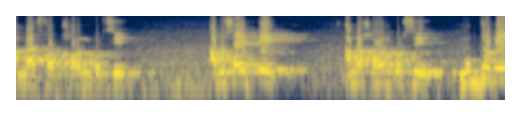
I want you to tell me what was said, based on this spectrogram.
আমরা স্মরণ করছি আবু সাহেবকে আমরা স্মরণ করছি মুগ্ধকে,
